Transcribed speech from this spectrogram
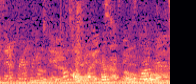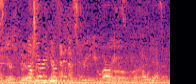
said a prayer for you today. What a perfect thing for a minister. Now, Mary, your ministry, you are, oh, that's good.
